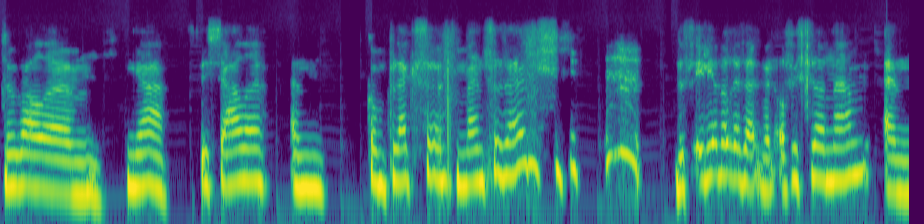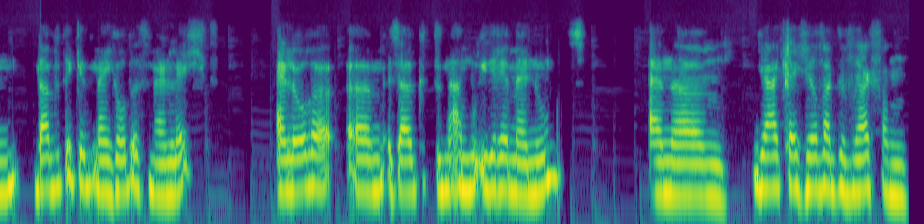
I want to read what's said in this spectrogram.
Nogal ehm, ja, speciale en complexe mensen zijn. dus Eleonore is eigenlijk mijn officiële naam. En dat betekent mijn God is mijn licht. En Lore ehm, is eigenlijk de naam hoe iedereen mij noemt. En ehm, ja, ik krijg heel vaak de vraag van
